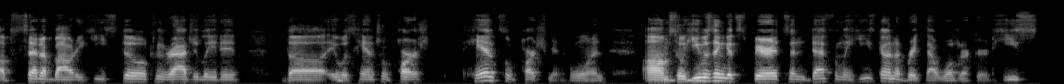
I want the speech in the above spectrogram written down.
upset about it. He still congratulated the it was Hansle Parch Hansle Parchment who won. Um, so he was in good spirits and definitely he's gonna break that world record. He's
